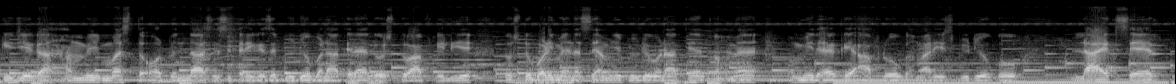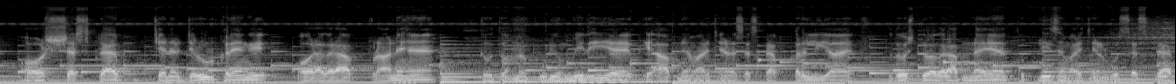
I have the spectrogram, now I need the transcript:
कीजिएगा, हम भी मस्त और बिंदास इसी तरीके से वीडियो बनाते रहें दोस्तों आपके लिए। दोस्तों, बड़ी मेहनत से हम ये वीडियो बनाते हैं तो हमें उम्मीद है कि आप लोग हमारी इस वीडियो को लाइक, शेयर और सब्सक्राइब चैनल ज़रूर करेंगे। और अगर आप पुराने हैं तो तो हमें पूरी उम्मीद ही है कि आपने हमारे चैनल सब्सक्राइब कर लिया है। तो दोस्तों, अगर आप नए हैं तो प्लीज़ हमारे चैनल को सब्सक्राइब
